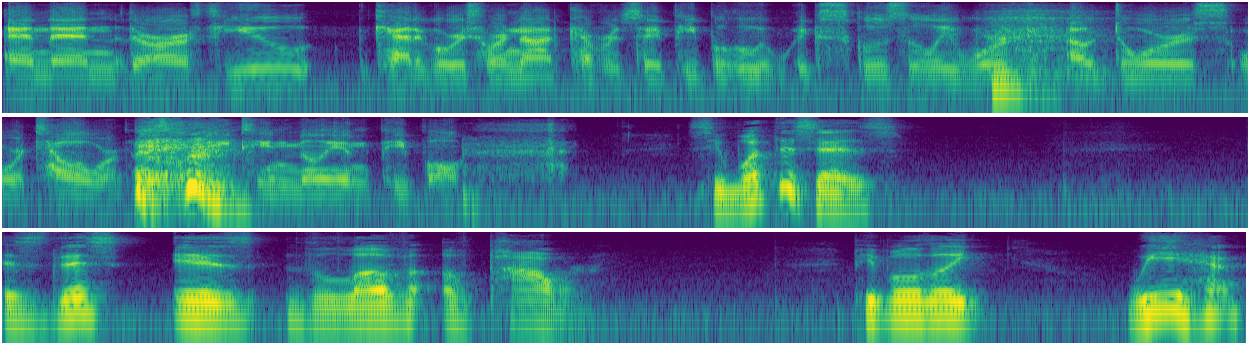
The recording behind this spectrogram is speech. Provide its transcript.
And then there are a few categories who are not covered, say people who exclusively work outdoors or telework. That's about 18 million people. See what this is is this is the love of power. People like we have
